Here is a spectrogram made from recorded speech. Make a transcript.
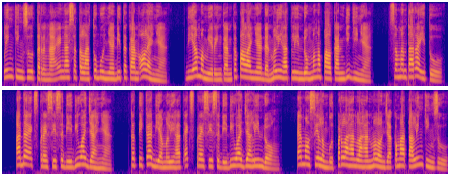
Ling Qingzu terengah-engah setelah tubuhnya ditekan olehnya. Dia memiringkan kepalanya dan melihat Lindung mengepalkan giginya. Sementara itu, ada ekspresi sedih di wajahnya. Ketika dia melihat ekspresi sedih di wajah Lindong, emosi lembut perlahan-lahan melonjak ke mata Ling Qingzu.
